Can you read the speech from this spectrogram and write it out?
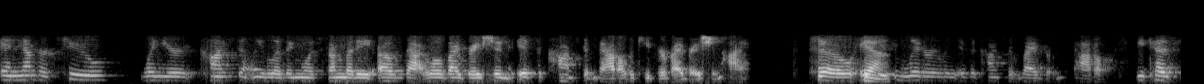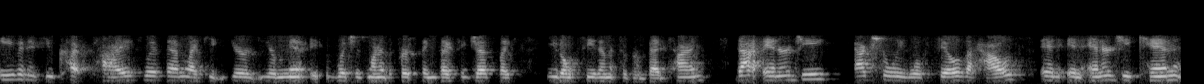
and number two, when you're constantly living with somebody of that low vibration, it's a constant battle to keep your vibration high. So it, yeah. it literally is a constant battle because even if you cut ties with them, like you're, you're, which is one of the first things I suggest, like you don't see them until bedtime, that energy actually will fill the house and, and energy can,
